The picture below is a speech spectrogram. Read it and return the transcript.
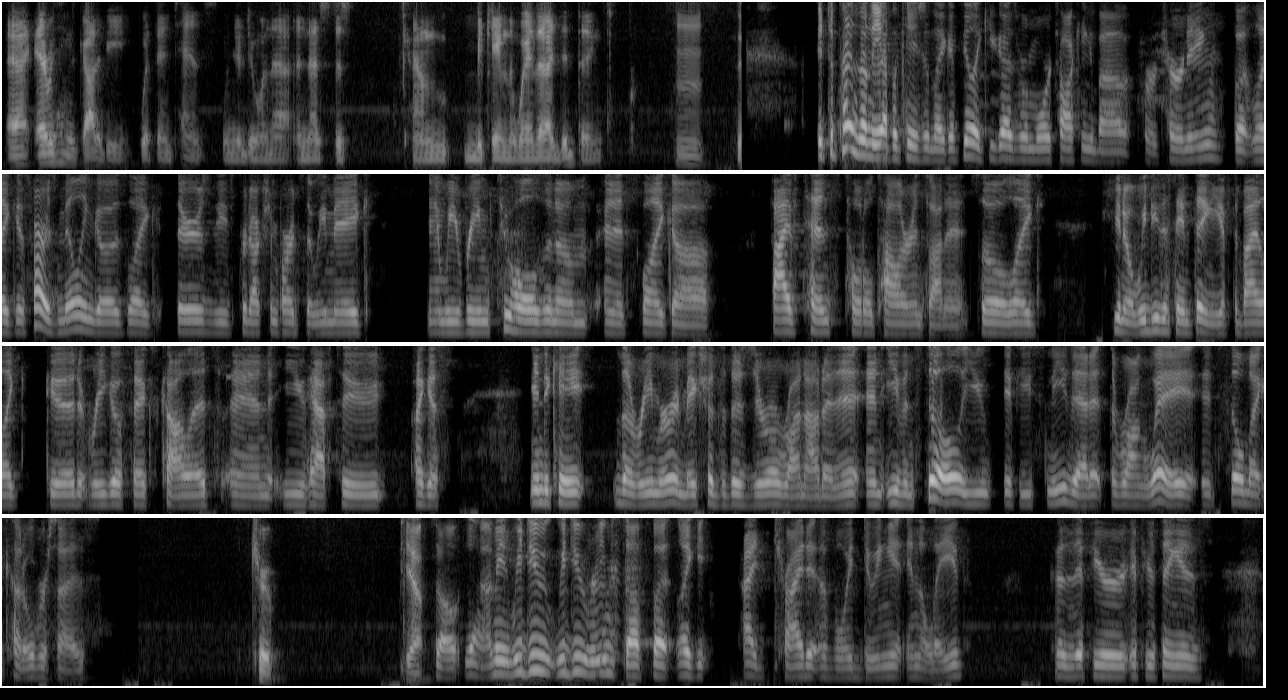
everything's got to be with intense when you're doing that. And that's just kind of became the way that I did things. Mm. it depends on the application. Like I feel like you guys were more talking about for turning, but like as far as milling goes, like there's these production parts that we make, and we ream two holes in them, and it's like a five tenths total tolerance on it. So like, you know, we do the same thing. You have to buy like good Rego fix collets, and you have to, I guess, indicate the reamer and make sure that there's zero run out in it. And even still, you if you sneeze at it the wrong way, it still might cut oversize. True. Yeah. So yeah, I mean we do we do ream stuff, but like I try to avoid doing it in the lathe because if your if your thing is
